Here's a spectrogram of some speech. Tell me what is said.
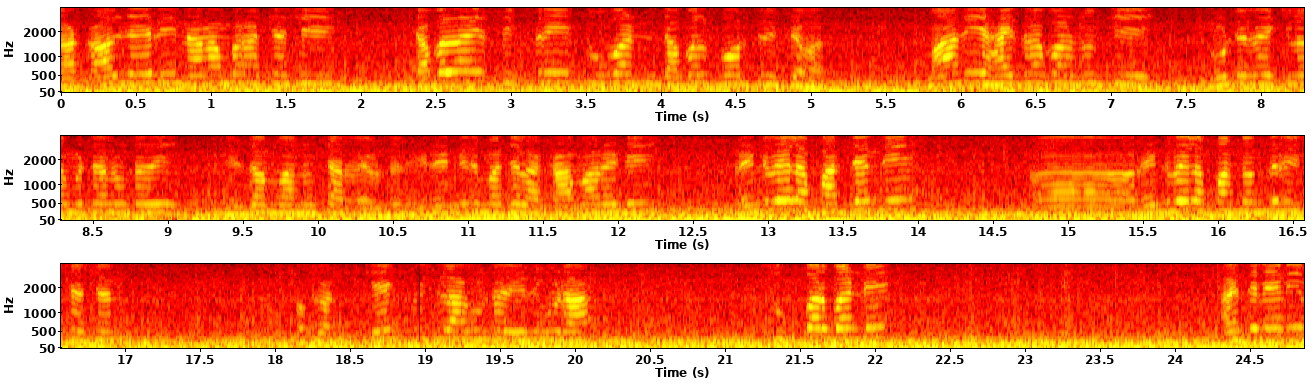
నాకు కాల్ చేయరి నా నంబర్ వచ్చేసి double nine six three two one double four three seven. మాది హైదరాబాద్ నుంచి నూట ఇరవై కిలోమీటర్లు ఉంటుంది నిజామాబాద్ నుంచి అరవై ఉంటుంది. ఈ రెండింటి మధ్యలో కామారెడ్డి రెండు వేల పద్దెనిమిది రెండు వేల పంతొమ్మిది రిజిస్ట్రేషన్. ఒక కేక్ పీస్ లాగా ఉంటుంది ఇది కూడా. సూపర్ బండి. అయితే నేను ఈ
